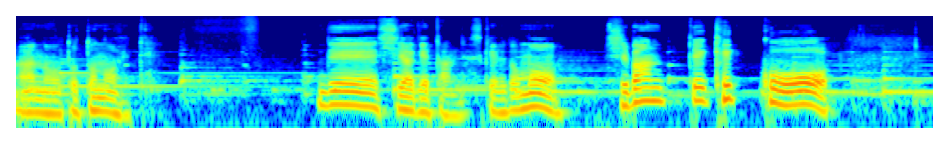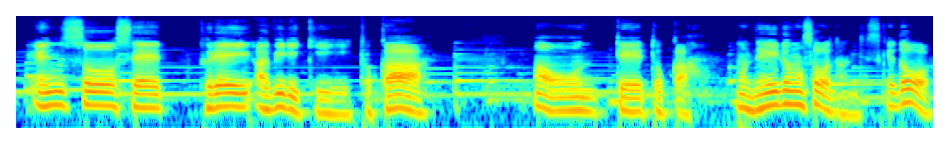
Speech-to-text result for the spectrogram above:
あに整えてで仕上げたんですけれども指板って結構演奏性プレイアビリティとか、まあ、音程とかもう音色もそうなんですけど、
